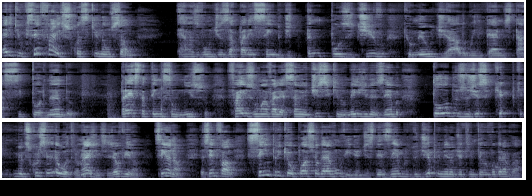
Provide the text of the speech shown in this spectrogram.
Eric, o que você faz com as que não são? Elas vão desaparecendo de tão positivo que o meu diálogo interno está se tornando. Presta atenção nisso, faz uma avaliação. Eu disse que no mês de dezembro todos os dias. Que, meu discurso é outro, não é, gente? Vocês já ouviram? Sim ou não? Eu sempre falo, sempre que eu posso eu gravo um vídeo. De dezembro, do dia 1 ao dia 31 eu vou gravar.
